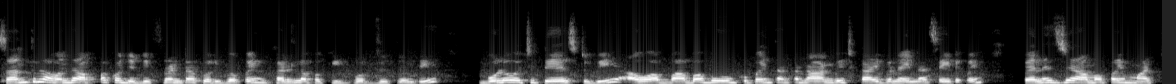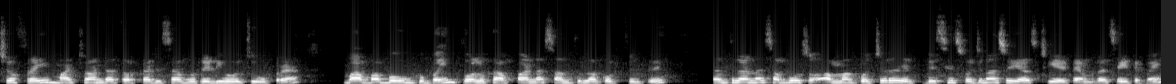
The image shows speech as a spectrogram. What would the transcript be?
సంతులో వంద అప్ప కొంచెం డిఫరెంటా కొరిపోయి కర్రీల పక్కి కొరుచుతుంది బొలో వచ్చి టేస్ట్ బి అవు బాబా భూమికి పోయి తనక నాన్ நான் என்ன సైడ్ போய் ପାଇଁ ୱେନେସ୍ଡେ ଆମ ପାଇଁ ମାଛ ଫ୍ରାଇ ମାଛ ଅଣ୍ଡା ତରକାରୀ ସବୁ ରେଡ଼ି ହେଉଛି ଉପରେ ବାବା ବୋଉଙ୍କ ପାଇଁ ତଳକୁ ଆପା ନା ସନ୍ତୁଳା କରୁଛନ୍ତି ସନ୍ତୁଳା ନା ସବୁ ଆମ ଗଛରେ ବେଶୀ ସଜନା ଛୁଇଁ ଆସୁଛି ଏ ଟାଇମ୍ରେ ସେଇଟା ପାଇଁ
